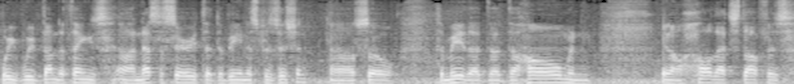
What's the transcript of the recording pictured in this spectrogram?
we've we've done the things uh, necessary to, to be in this position. Uh, so, to me, the, the the home and you know all that stuff is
